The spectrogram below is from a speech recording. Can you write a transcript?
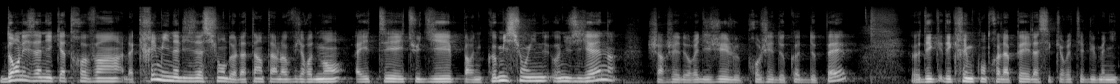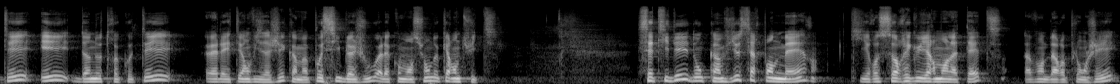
Dans les années 80, la criminalisation de l'atteinte à l'environnement a été étudiée par une commission onusienne chargée de rédiger le projet de code de paix, euh, des, des, crimes contre la paix et la sécurité de l'humanité, et d'un autre côté, elle a été envisagée comme un possible ajout à la convention de 48. Cette idée est donc un vieux serpent de mer qui ressort régulièrement la tête avant de la replonger,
